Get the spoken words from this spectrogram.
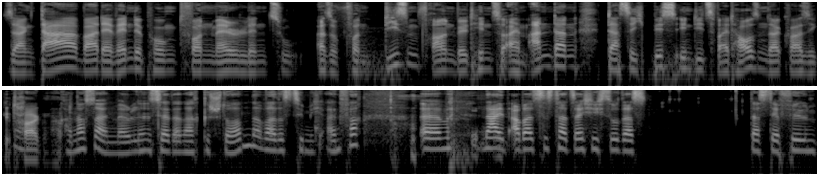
sagen, da war der Wendepunkt von Marilyn zu, also von diesem Frauenbild hin zu einem anderen, das sich bis in die 2000er quasi getragen hat. Kann auch sein. Marilyn ist ja danach gestorben, da war das ziemlich einfach. ähm, nein, aber es ist tatsächlich so, dass, dass der Film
